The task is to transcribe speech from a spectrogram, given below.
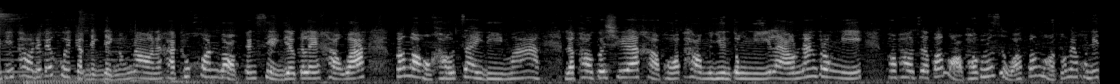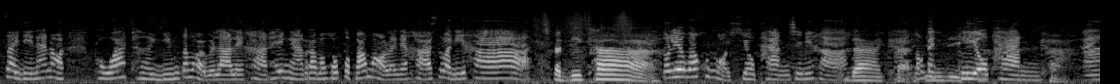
จากที่พอได้ไปคุยกับเด็กๆ น้องๆ นะคะ ทุกคนบอกเป็นเสียงเดียวกันเลยค่ะว่าป้าหมอของเขาใจดีมาก แล้วพอก็เชื่อค่ะ เพราะว่าพอมายืนตรงนี้แล้วนั่งตรงนี้ พอพอเจอป้าหมอพอก็รู้สึกว่าป้าหมอต้องเป็นคนที่ใจดีแน่นอน เพราะว่าเธอยิ้มตลอดเวลาเลยค่ะ ถ้าอย่างนั้นเรามาพบกับป้าหมอเลยนะคะ สวัสดีค่ะ สวัสดีค่ะต้องเรียกว่าคุณหมอเคียวพันธุ์ใช่ไหมคะ ได้ค่ะ ต้องเป็นยิดีเกลียวพันธุ์ค่ะอ่า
